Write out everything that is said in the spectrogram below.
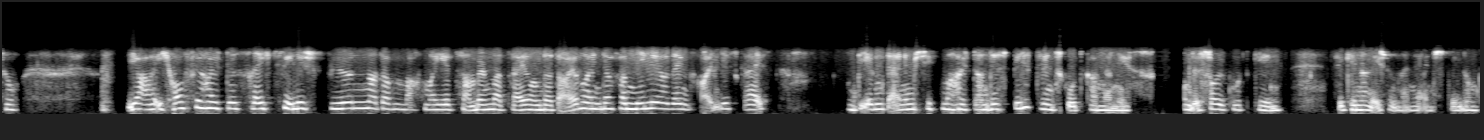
schon. Ja, ich hoffe halt, dass recht viele spüren, oder machen wir jetzt, sammeln wir 300 Euro in der Familie oder im Freundeskreis und irgendeinem schickt man halt dann das Bild, wenn es gut gegangen ist. Und es soll gut gehen. Sie kennen eh schon meine Einstellung.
